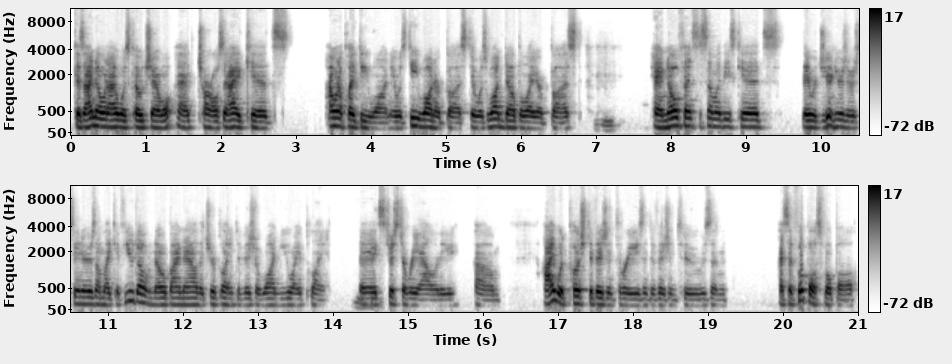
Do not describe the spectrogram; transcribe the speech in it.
Because I know when I was coaching at Charleston, I had kids. I want to play D one. It was D one or bust. It was one double A or bust. Mm-hmm. And no offense to some of these kids, they were juniors or seniors. I'm like, if you don't know by now that you're playing Division one, you ain't playing. Mm-hmm. It's just a reality. Um, I would push Division threes and Division twos, and I said football's football.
